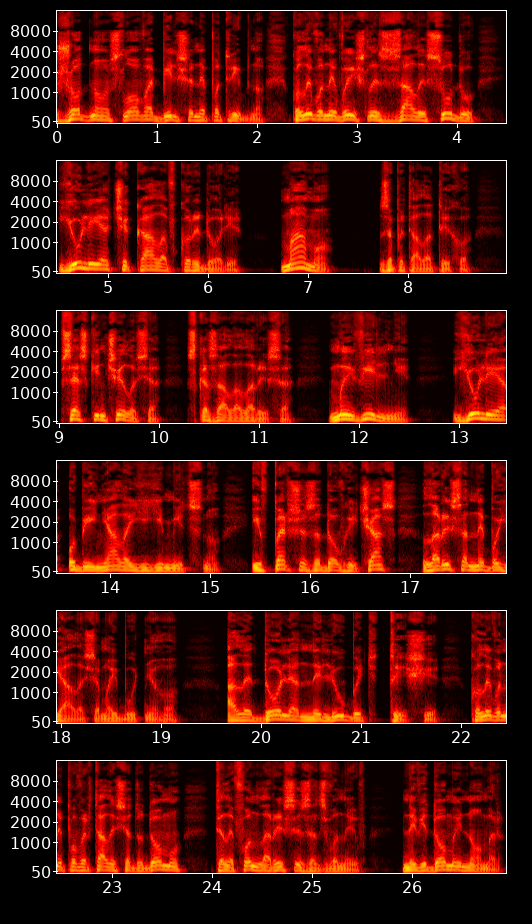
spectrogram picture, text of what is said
Жодного слова більше не потрібно. Коли вони вийшли з зали суду, Юлія чекала в коридорі. Мамо, запитала тихо. Все скінчилося, сказала Лариса. Ми вільні. Юлія обійняла її міцно, і вперше за довгий час Лариса не боялася майбутнього. Але доля не любить тиші. Коли вони поверталися додому, телефон Лариси задзвонив. Невідомий номер.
